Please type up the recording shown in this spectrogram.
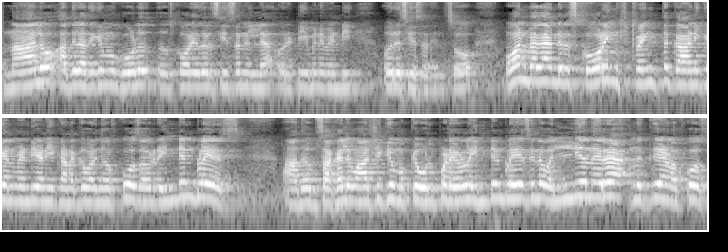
നാലോ അതിലധികമോ ഗോൾ സ്കോർ ചെയ്ത ഒരു സീസൺ ഇല്ല ഒരു ടീമിന് വേണ്ടി ഒരു സീസണിൽ. സോ മോഹൻ ബഗാന്റെ ഒരു സ്കോറിംഗ് സ്ട്രെങ്ത് കാണിക്കാൻ വേണ്ടിയാണ് ഈ കണക്ക് പറഞ്ഞത്. ഓഫ് കോഴ്സ് അവരുടെ ഇന്ത്യൻ പ്ലേയേഴ്സ് അത് സഹലും ആഷിക്കും ഒക്കെ ഉൾപ്പെടെയുള്ള ഇന്ത്യൻ പ്ലേയേഴ്സിന്റെ വലിയ നിര നിൽക്കുകയാണ്. Of course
